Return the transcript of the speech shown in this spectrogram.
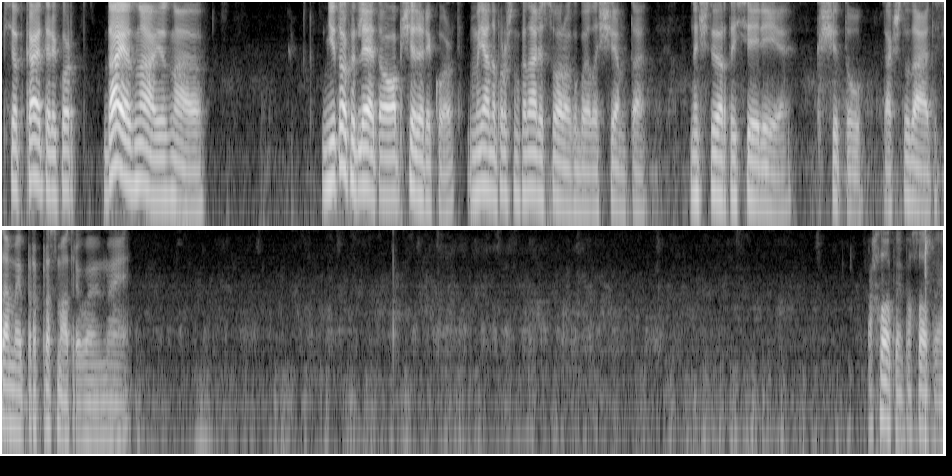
к это рекорд. Да, я знаю, я знаю. Не только для этого, а вообще рекорд. У меня на прошлом канале 40 было с чем-то. На четвертой серии к счету. Так что да, это самое про- Похлопаем, похлопаем.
